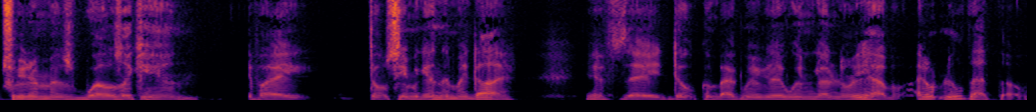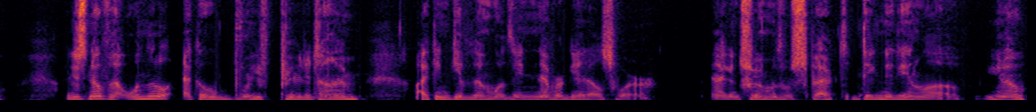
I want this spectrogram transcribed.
treat them as well as I can. If I don't see them again, they might die. If they don't come back, maybe they went and got into rehab. I don't know that though. I just know for that one little echo brief period of time, I can give them what they never get elsewhere. And I can treat them with respect, dignity, and love, you know?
